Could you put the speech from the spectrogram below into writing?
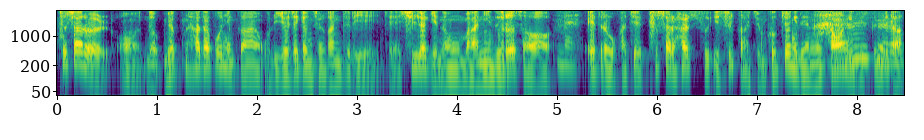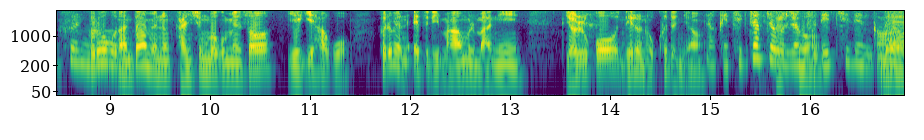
풋살을 어, 몇 분 하다 보니까 우리 여자 경찰관들이 이제 실력이 너무 많이 늘어서 네. 애들하고 같이 풋살을 할 수 있을까 지금 걱정이 되는 상황이 아, 있습니다. 그렇군요. 그러고 난 다음에는 간식 먹으면서 얘기하고 그러면 애들이 마음을 많이 열고 내려놓거든요. 이렇게 직접적으로 좀 그렇죠. 부딪히는 거 네.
